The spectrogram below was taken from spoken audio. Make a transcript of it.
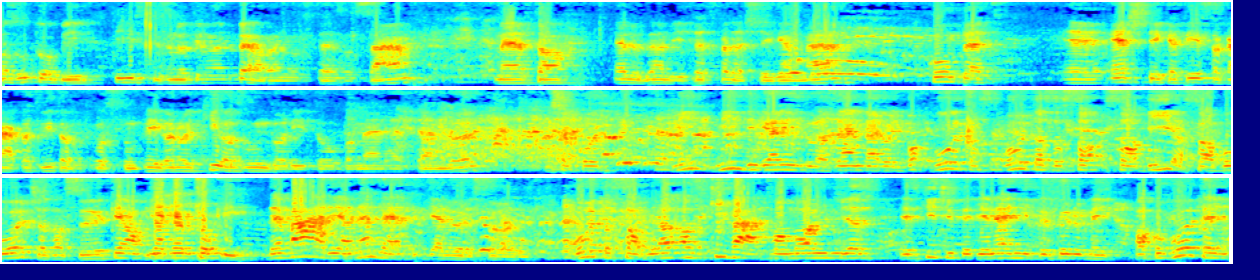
az utóbbi 10-15 évben bearanyozta ez a szám, mert a előbb említett feleségemmel komplet E, estéket, éjszakákat vitatkoztunk végig arról, hogy ki az undorítóbb a Manhattanből, és akkor mi, mindig elindul az ember, hogy volt az, volt az a szab, Szabi, a Szabolcs, az a szőke, aki... Nekem csoki. De várjál, nem lehet így előre szaladni. Volt a Szabi, az kivált hamar, úgyhogy ez, ez kicsit egy ilyen enyhítő körülmény. Akkor volt egy,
